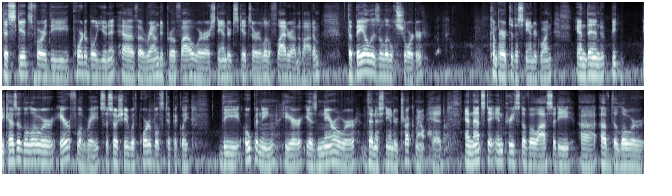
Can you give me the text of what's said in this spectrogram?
The skids for the portable unit have a rounded profile where our standard skids are a little flatter on the bottom. The bail is a little shorter compared to the standard one. And then be, because of the lower airflow rates associated with portables typically, the opening here is narrower than a standard truck mount head, and that's to increase the velocity uh, of the lower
